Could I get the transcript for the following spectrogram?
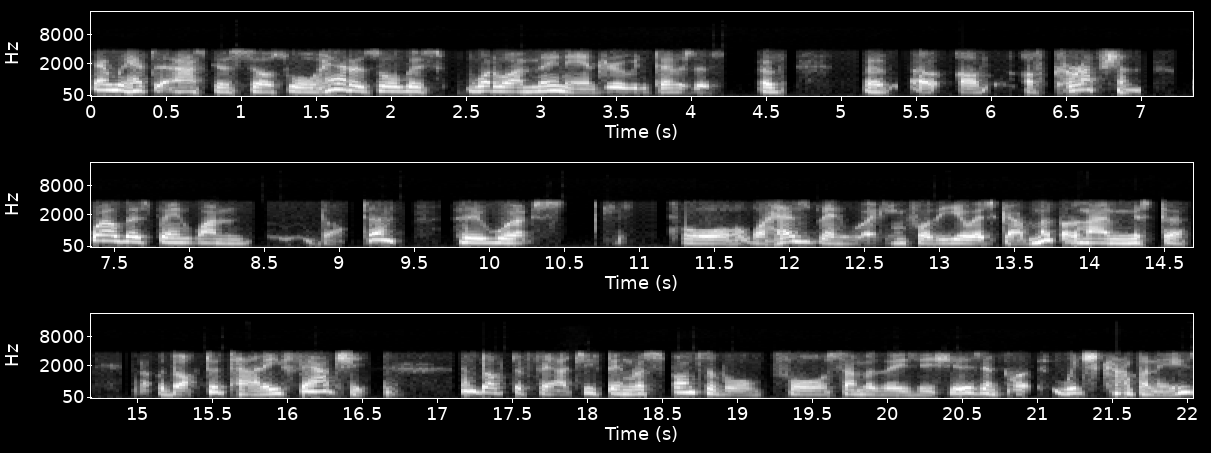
And we have to ask ourselves, well, how does all this? What do I mean, Andrew, in terms of of of, of, of corruption? Well, there's been one doctor who works for, or has been working for the US government by the name Mr. Dr. Tony Fauci. And Dr. Fauci's been responsible for some of these issues and for which companies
